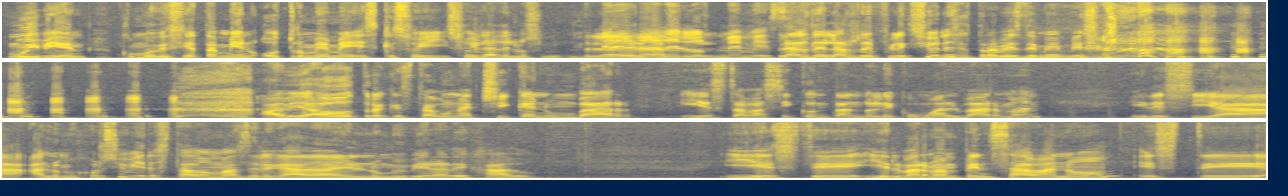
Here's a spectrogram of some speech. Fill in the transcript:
Muy bien, como decía también otro meme, es que soy, soy la de los de la- Era las- de los memes. Las de las reflexiones a través de memes. Había otra que estaba una chica en un bar y estaba así contándole como al barman y decía, a lo mejor si hubiera estado más delgada, él no me hubiera dejado. Y este, y el barman pensaba, ¿no? Este,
